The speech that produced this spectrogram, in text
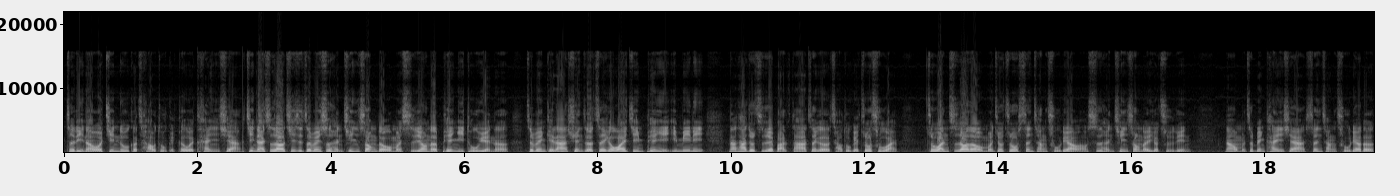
这里呢，我进入个草图给各位看一下。进来之后，其实这边是很轻松的。我们使用的偏移图源呢，这边给大家选择这个外径偏移一 mini，那它就直接把它这个草图给做出来。做完之后呢，我们就做伸长除料哦，是很轻松的一个指令。那我们这边看一下伸长除料的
